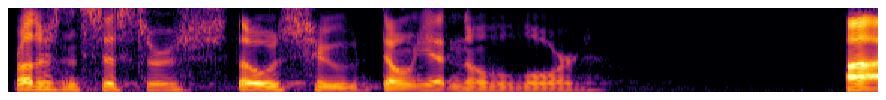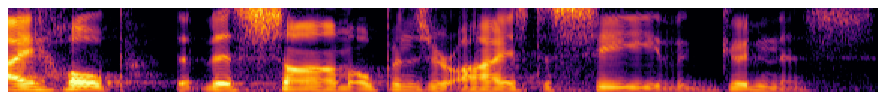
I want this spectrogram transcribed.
Brothers and sisters, those who don't yet know the Lord, I hope that this psalm opens your eyes to see the goodness,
